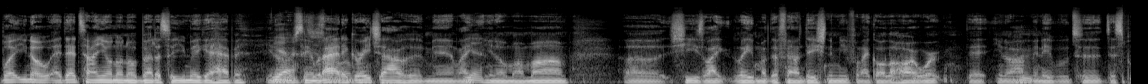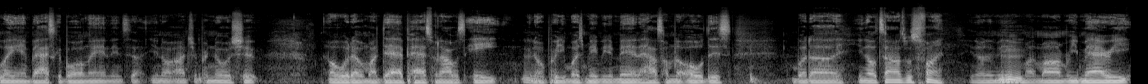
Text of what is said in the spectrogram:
But you know, at that time you don't know no better, so you make it happen. You know Yeah, what I'm saying? But I had a great childhood, man. Like you know, my mom, uh, she's like laid my, the foundation to me for like all the hard work that you know Mm. I've been able to display in basketball and into you know entrepreneurship or whatever. My dad passed when I was eight. You Mm. know, pretty much made me the man of the house. I'm the oldest, but uh, you know, times was fun. You know what I Mm. mean? My mom remarried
